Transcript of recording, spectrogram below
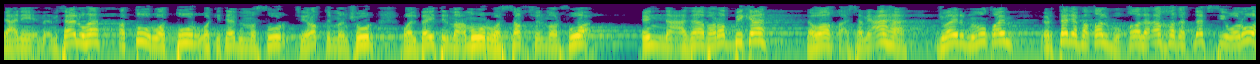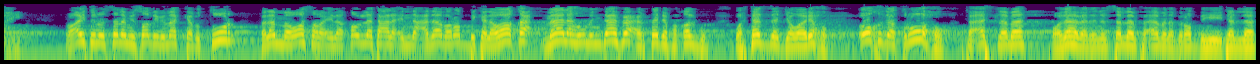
يعني مثالها الطور والطور وكتاب مسطور في رق منشور والبيت المعمور والسقف المرفوع. إن عذاب ربك لواقع. سمعها جوير بن مطعم ارتجف قلبه قال أخذت نفسي وروحي. رأيت عليه وسلم يصلي بمكة بالطور فلما وصل إلى قول الله تعالى إن عذاب ربك لواقع ما له من دافع ارتجف قلبه واهتزت جوارحه. أخذت روحه فأسلم وذهب إلى النبي صلى الله عليه وسلم فآمن بربه جل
